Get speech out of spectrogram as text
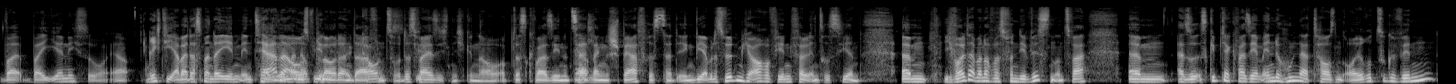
war bei ihr nicht so, ja. Richtig, aber dass man da eben Also interne auf ausplaudern darf Account und so, das weiß ich nicht genau, ob das quasi eine Zeit lang eine Sperrfrist hat irgendwie, aber das würde mich auch auf jeden Fall interessieren. Ähm, ich wollte aber noch was von dir wissen und zwar, ähm, also es gibt ja quasi am Ende 100.000 Euro zu gewinnen.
